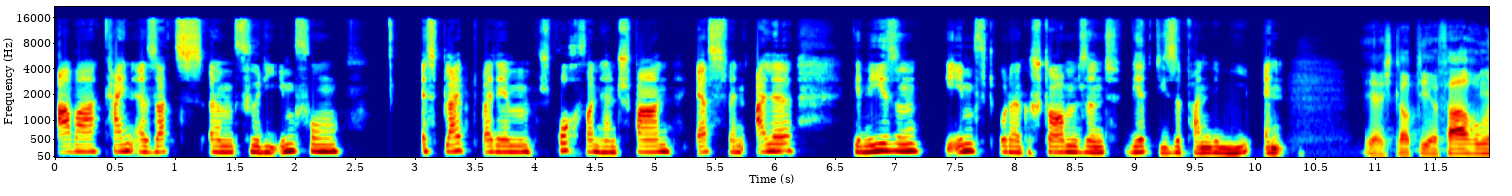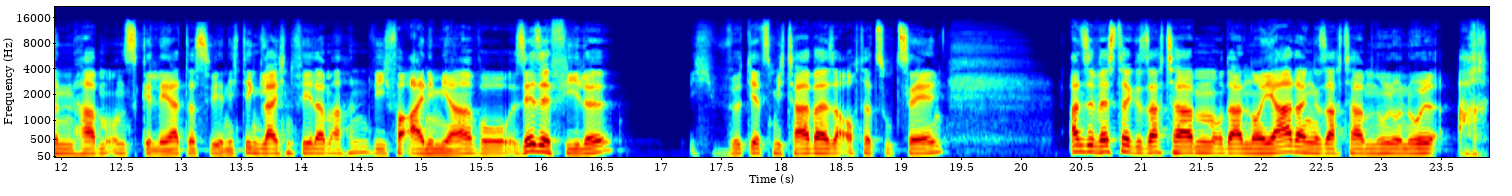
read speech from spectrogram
aber kein Ersatz ähm, für die Impfung. Es bleibt bei dem Spruch von Herrn Spahn, erst wenn alle genesen, geimpft oder gestorben sind, wird diese Pandemie enden. Ja, ich glaube, die Erfahrungen haben uns gelehrt, dass wir nicht den gleichen Fehler machen wie vor einem Jahr, wo sehr, sehr viele, ich würde jetzt mich teilweise auch dazu zählen, an Silvester gesagt haben oder an Neujahr dann gesagt haben, 0 und 0, ach,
